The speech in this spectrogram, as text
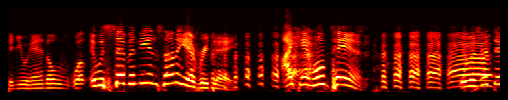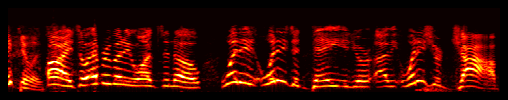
Can you handle... Well, it was 70 and sunny every day. I came home tan. it was ridiculous. All right, so everybody wants to know, what is what is a day in your... I mean, what is your job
